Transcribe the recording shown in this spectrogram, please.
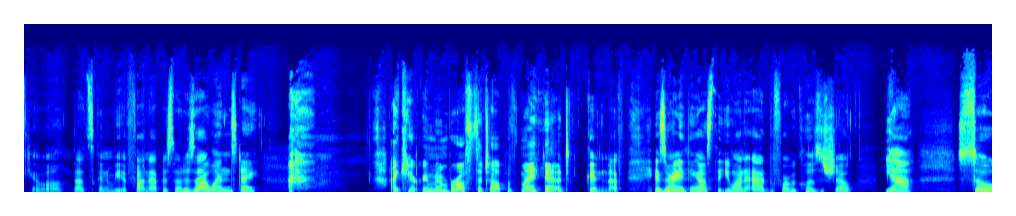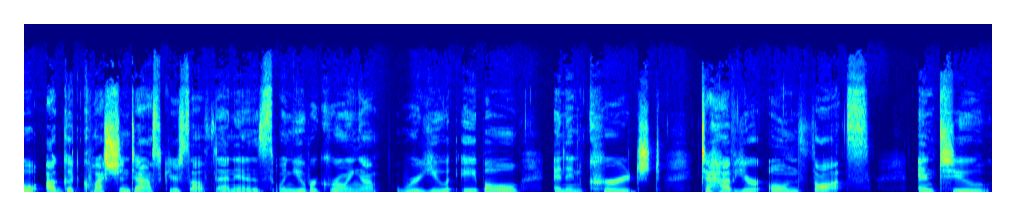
Okay, well, that's going to be a fun episode. Is that Wednesday? I can't remember off the top of my head. Good enough. Is there anything else that you want to add before we close the show? Yeah. So, a good question to ask yourself then is when you were growing up, were you able and encouraged to have your own thoughts and to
